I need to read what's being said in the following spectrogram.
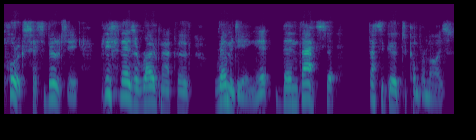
poor accessibility. But if there's a roadmap of remedying it, then that's a, that's a good compromise.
